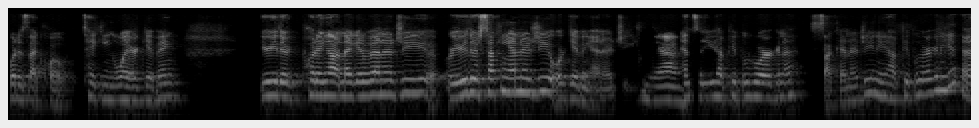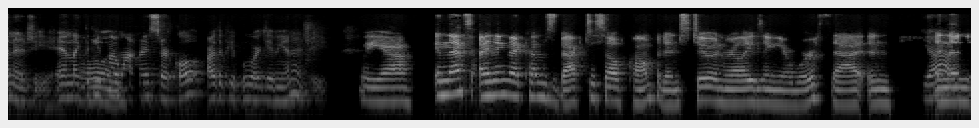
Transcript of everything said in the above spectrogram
what is that quote? Taking away or giving. You're either putting out negative energy or you're either sucking energy or giving energy. Yeah. And so you have people who are gonna suck energy and you have people who are gonna give energy. And like the people I want in my circle are the people who are giving energy. Well, yeah. And that's I think that comes back to self-confidence too and realizing you're worth that. And yeah. and then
